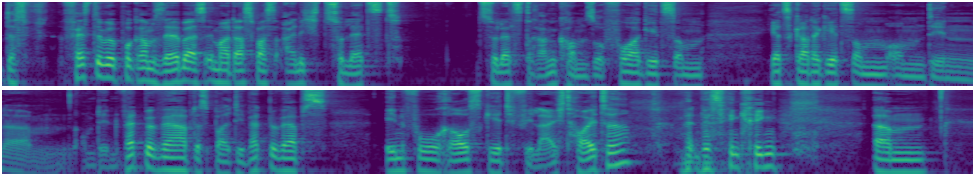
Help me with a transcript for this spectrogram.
Das Festivalprogramm selber ist immer das, was eigentlich zuletzt zuletzt rankommt. So vorher geht's um jetzt gerade geht's um um den ähm, um den Wettbewerb, dass bald die Wettbewerbsinfo rausgeht. Vielleicht heute, wenn wir es hinkriegen. Ähm, äh,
